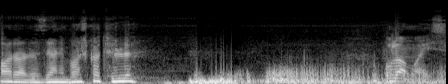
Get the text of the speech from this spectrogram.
ararız. Yani başka türlü bulamayız.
